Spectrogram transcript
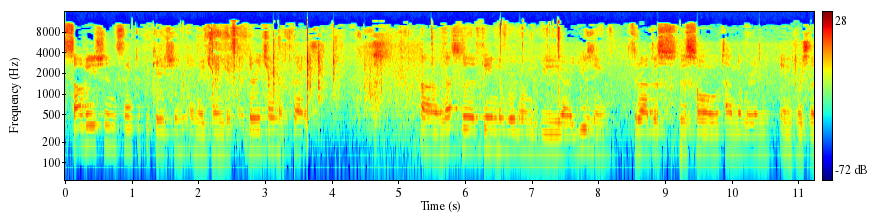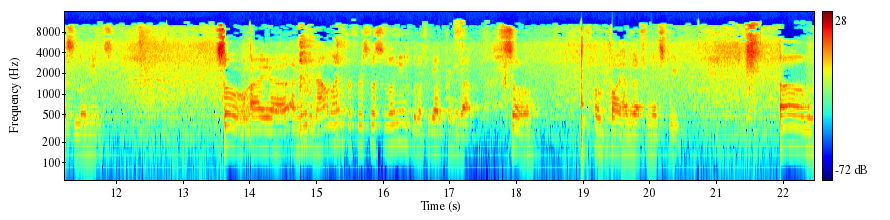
salvation, sanctification, and return to, the return of Christ. Um, that's the theme that we're going to be uh, using throughout this this whole time that we're in in First Thessalonians. So I uh, I made an outline for First Thessalonians, but I forgot to print it out. So I'll probably have that for next week. Um,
